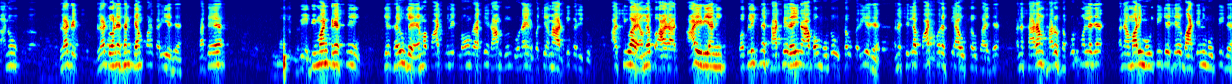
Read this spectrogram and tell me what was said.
આનું બ્લડ બ્લડ ડોનેશન કેમ્પ પણ કરીએ છીએ. સાથે વિમાન ક્રેશની જે થયું છે એમાં પાંચ મિનિટ મૌન રાખી રામધૂન બોલાવીને પછી અમે આરતી કરીશું. આ સિવાય અમે આ એરિયાની પબ્લિકને સાથે રહીને આ બહુ મોટો ઉત્સવ કરીએ છીએ અને છેલ્લા પાંચ વર્ષથી આ ઉત્સવ થાય છે. અને સારામાં સારો સપોર્ટ મળે છે. અને અમારી મૂર્તિ જે છે માટીની મૂર્તિ છે.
